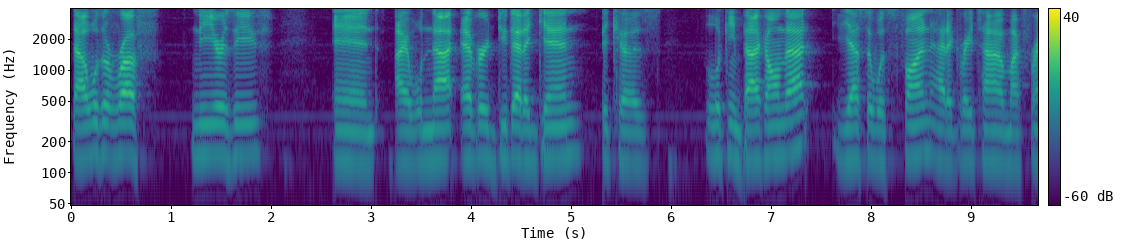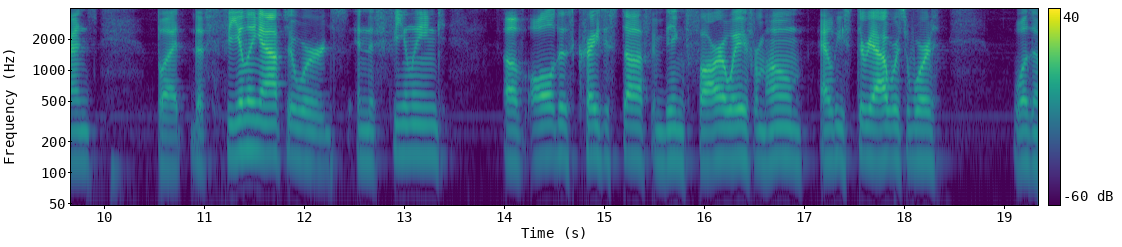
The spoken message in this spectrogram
that was a rough New Year's Eve, and I will not ever do that again because looking back on that, yes, it was fun. I had a great time with my friends, but the feeling afterwards and the feeling of all this crazy stuff and being far away from home, at least three hours worth, wasn't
